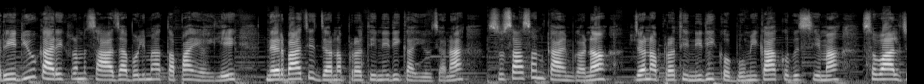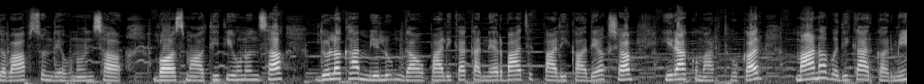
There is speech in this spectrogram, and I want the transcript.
रेडियो कार्यक्रम साझा बोलीमा तपाईँ अहिले निर्वाचित जनप्रतिनिधिका योजना सुशासन कायम गर्न जनप्रतिनिधिको भूमिकाको विषयमा सवाल जवाब सुन्दै हुनुहुन्छ। बसमा अतिथि हुनुहुन्छ दोलखा मेलुङ गाउँपालिकाका निर्वाचित पालिका अध्यक्ष हिरा कुमार थोकर मानव अधिकार कर्मी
